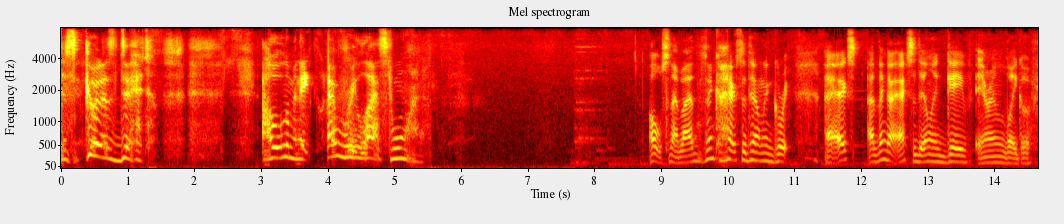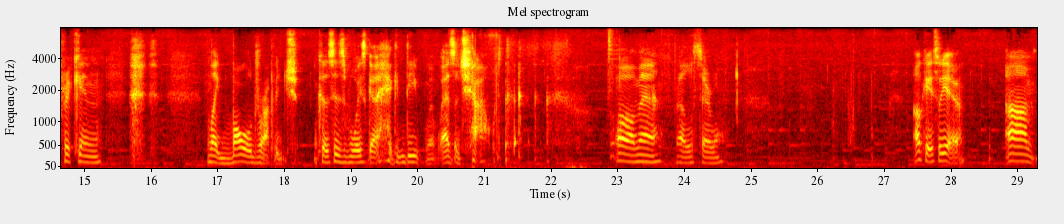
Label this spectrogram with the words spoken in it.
is good as dead. I'll eliminate every last one. Oh snap! I think I accidentally great. I ex I think I accidentally gave Eren like a freaking like ball droppage because his voice got heck deep as a child. oh man, that was terrible. Okay, so yeah, um,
